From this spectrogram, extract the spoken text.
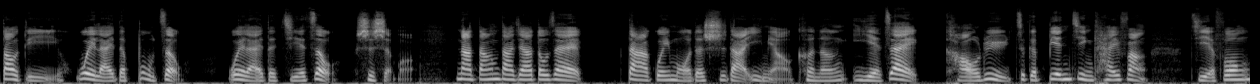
到底未来的步骤、未来的节奏是什么？那当大家都在大规模的施打疫苗，可能也在考虑这个边境开放、解封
